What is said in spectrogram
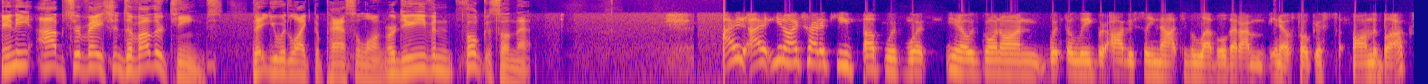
Any observations of other teams that you would like to pass along, or do you even focus on that? I, I, you know, I try to keep up with what you know is going on with the league, but obviously not to the level that I'm, you know, focused on the Bucks.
